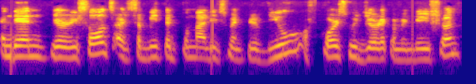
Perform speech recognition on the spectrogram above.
And then your results are submitted to management review, of course, with your recommendation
